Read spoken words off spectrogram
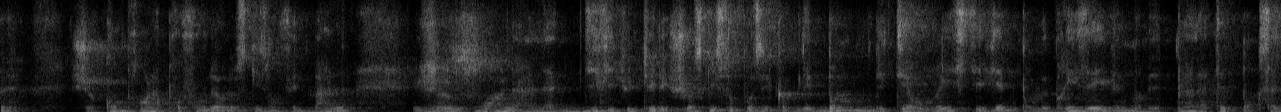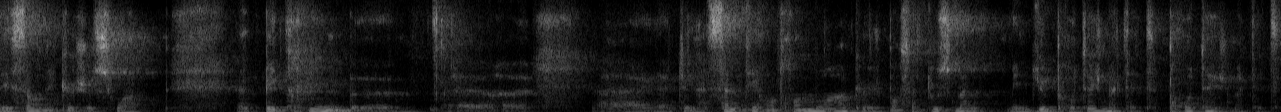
je comprends la profondeur de ce qu'ils ont fait de mal, je vois la, difficulté des choses qui sont posées comme des bombes, des terroristes, ils viennent pour me briser, ils viennent me mettre plein la tête pour que ça descende et que je sois euh, pétri, que la saleté rentre en moi, que je pense à tout ce mal. Mais Dieu protège ma tête, protège ma tête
